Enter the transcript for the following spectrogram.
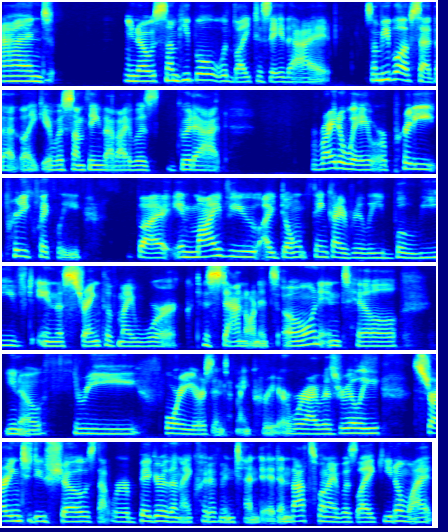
And, you know, some people would like to say that some people have said that like it was something that I was good at right away or pretty, pretty quickly. But in my view, I don't think I really believed in the strength of my work to stand on its own until, you know, three, four years into my career, where I was really starting to do shows that were bigger than I could have intended. And that's when I was like, you know what?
